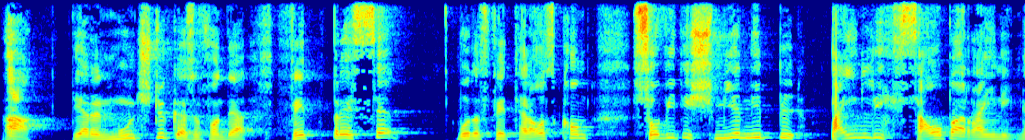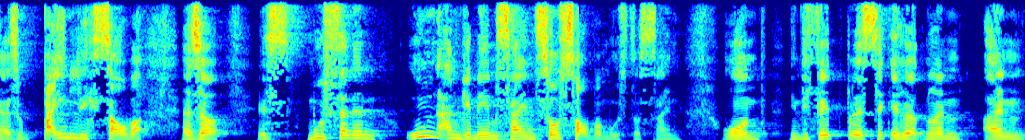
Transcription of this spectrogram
ah, deren Mundstück, also von der Fettpresse, wo das Fett herauskommt, sowie die Schmiernippel peinlich sauber reinigen. Also peinlich sauber. Also es muss einen unangenehm sein, so sauber muss das sein. Und in die Fettpresse gehört nur ein, ein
